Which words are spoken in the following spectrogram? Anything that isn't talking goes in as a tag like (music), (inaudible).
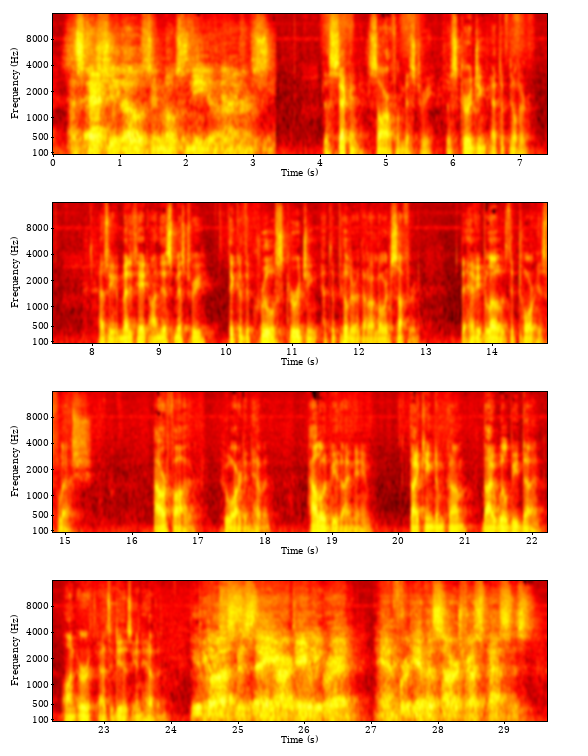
especially those in most need of thy mercy. The second sorrowful mystery, the scourging at the pillar. As we meditate on this mystery, think of the cruel scourging at the pillar that our Lord suffered, the heavy blows that tore his flesh. Our Father, who art in heaven, hallowed be thy name. Thy kingdom come, thy will be done, on earth as it is in heaven. Give us this day our daily bread, and forgive us our trespasses,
